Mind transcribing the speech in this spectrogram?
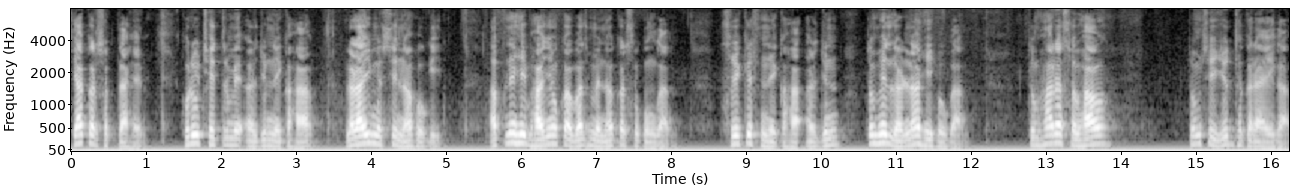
क्या कर सकता है? कुरुक्षेत्र में अर्जुन ने कहा, लड़ाई मुझसे न होगी, अपने ही भाइयों का वध मैं न कर सकूँगा। श्री कृष्ण ने कहा, अर्जुन, तुम्हें लड़ना ही होगा। तुम्हारा स्वभाव तुमसे युद्ध कराएगा।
